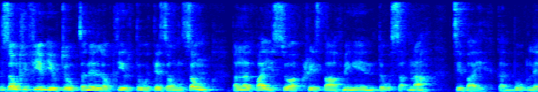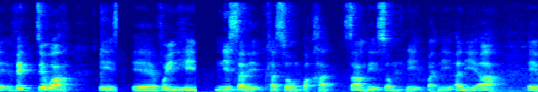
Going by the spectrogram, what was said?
Zo thi phim YouTube, channel lo thir tu te zong song kan lak pa isua Krista mingin tu sakna chibai kan buk le vek chewa e e voin hi, ni sare klasom pakhat sang ni som ni pani ani a e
